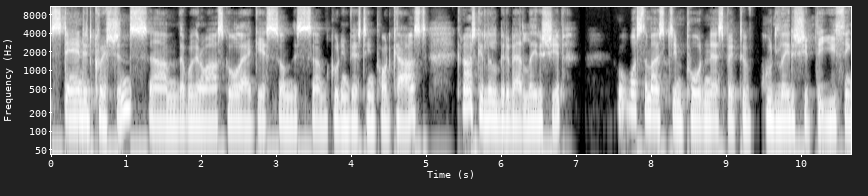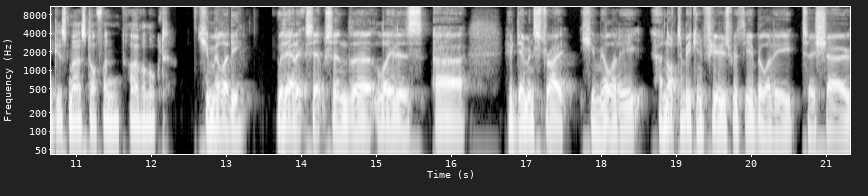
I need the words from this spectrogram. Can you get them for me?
standard questions um, that we're going to ask all our guests on this um, Good Investing podcast. Can I ask you a little bit about leadership? What's the most important aspect of good leadership that you think is most often overlooked? Humility. Without exception, the leaders uh, who demonstrate humility are not to be confused with the ability to show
